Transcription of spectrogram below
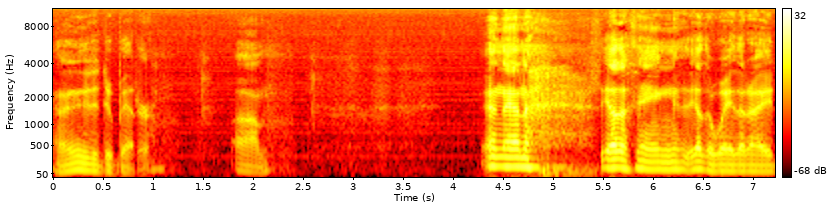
and I need to do better. Um, and then the other thing, the other way that I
